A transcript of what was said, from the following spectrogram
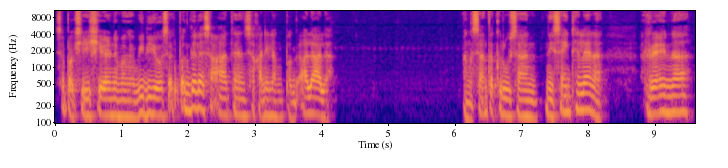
sa pag-share ng mga videos at pagdala sa atin sa kanilang pag-alala. Ang Santa Cruzan ni Saint Helena, Reyna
